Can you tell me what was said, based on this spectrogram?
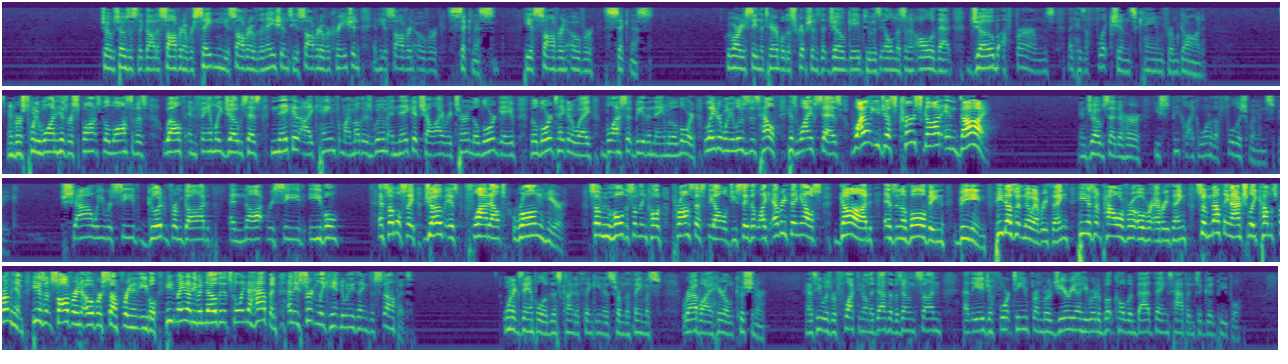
Job shows us that God is sovereign over Satan, he is sovereign over the nations, he is sovereign over creation, and he is sovereign over sickness. He is sovereign over sickness. We've already seen the terrible descriptions that Job gave to his illness, and in all of that, Job affirms that his afflictions came from God. In verse 21, his response to the loss of his wealth and family, Job says, Naked I came from my mother's womb, and naked shall I return. The Lord gave, the Lord take it away. Blessed be the name of the Lord. Later, when he loses his health, his wife says, Why don't you just curse God and die? And Job said to her, You speak like one of the foolish women speak. Shall we receive good from God and not receive evil? And some will say Job is flat out wrong here. Some who hold to something called process theology say that, like everything else, God is an evolving being. He doesn't know everything. He isn't powerful over everything, so nothing actually comes from him. He isn't sovereign over suffering and evil. He may not even know that it's going to happen, and he certainly can't do anything to stop it. One example of this kind of thinking is from the famous Rabbi Harold Kushner. As he was reflecting on the death of his own son at the age of 14 from progeria, he wrote a book called When Bad Things Happen to Good People.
